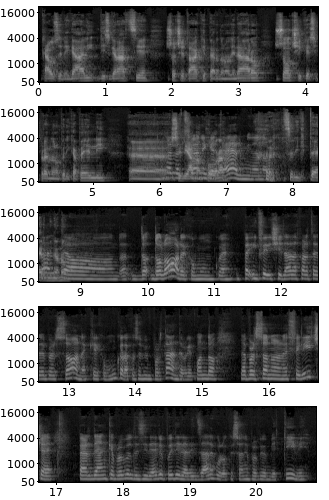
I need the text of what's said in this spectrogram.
cause legali, disgrazie, società che perdono denaro, soci che si prendono per i capelli, eh, se li ama ancora. che terminano. Che terminano. Tanto do- dolore comunque, infelicità da parte delle persone, che comunque è la cosa più importante, perché quando la persona non è felice perde anche proprio il desiderio poi di realizzare quello che sono i propri obiettivi.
